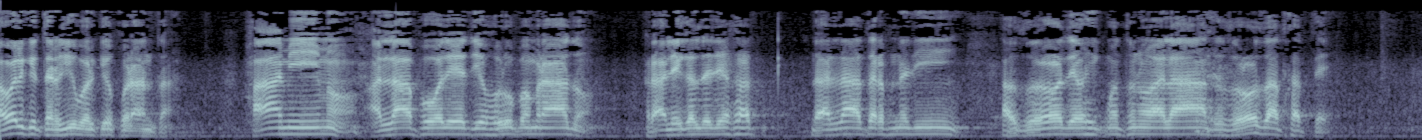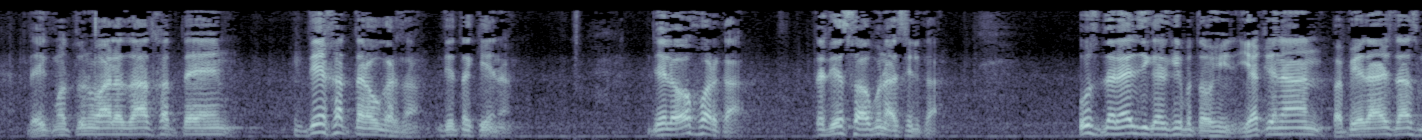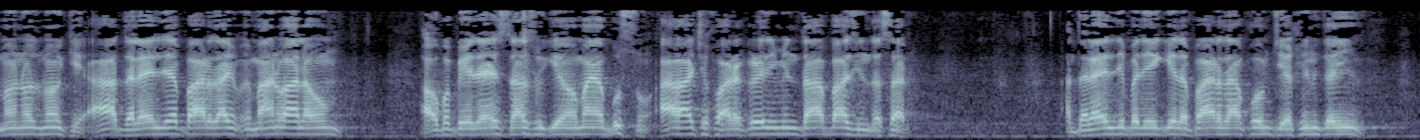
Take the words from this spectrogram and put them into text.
اول کې ترغیب ورکې قران ته حامیم الله په دې د حروف مراد را لګل دې خط د الله طرف نه دي او ضرور دې حکمتونو والا د ضرور ذات خط ته د حکمتونو والا ذات خط ته دې خط تر وګرځا دې تکینا دې لوخ ورکا ته دې صابون حاصل کا اوس دلایل ذکر کې په توحید یقینا په پیدایش د اسمانو زمو کې ا دلایل یې پار د ایمان والوم او په پیدایش تاسو کې او ما بوسو هغه چې خور کړی دي من دا با زنده سر دلایل دې په دې کې د پار دا قوم چې یقین کوي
